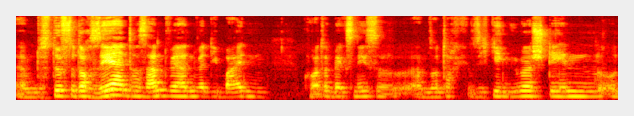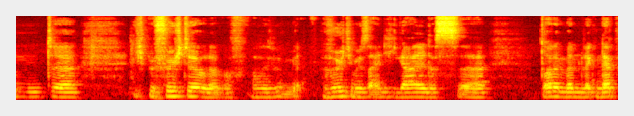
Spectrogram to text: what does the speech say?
ähm, das dürfte doch sehr interessant werden, wenn die beiden Quarterbacks nächste am Sonntag sich gegenüberstehen. Und äh, ich befürchte, oder befürchte mir ist eigentlich egal, dass äh, Donovan McNabb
